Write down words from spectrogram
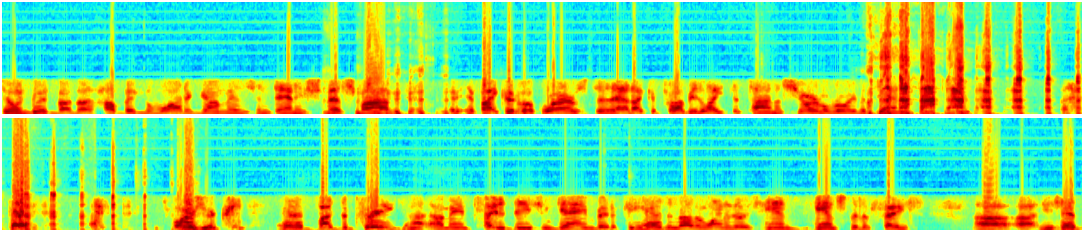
doing good by the how big the wad of gum is in Danny Smith's mouth. if I could hook wires to that, I could probably light the town of Charleroi. But the energy, as far as your uh, Bud Dupree, I, I mean, played a decent game, but if he has another one of those hand, hands to the face uh, uh, he's had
